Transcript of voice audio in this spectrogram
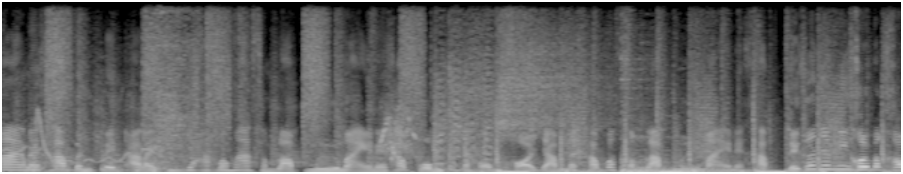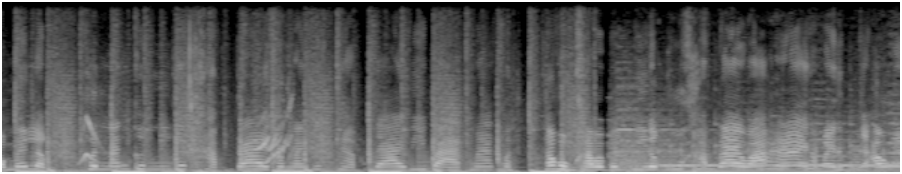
มากนะครับมันเป็นอะไรที่ยากมากๆสำหรับมือใหม่นะครับผมแต่ผมขอย้ำนะครับว่าสำหรับมือใหม่นะครับเดี๋ยวก็จะมีคนมาคอมเมนต์แบบคนนั้นคนนี้ก็ขับได้คนนั้นก็ขับได้วิบากมากมาถ้าผมขับมาเป็นปีแล้วกูขับได้วะให้ทำไมถึงจะเอาไง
